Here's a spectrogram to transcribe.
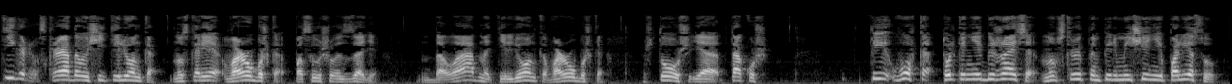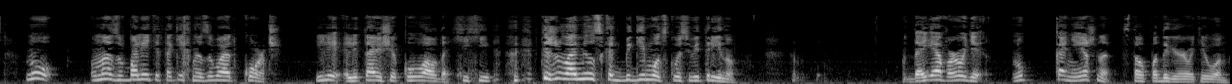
Тигр, скрадывающий теленка, но скорее воробушка, послышалось сзади. Да ладно, теленка, воробушка. Что уж, я так уж... Ты, Вовка, только не обижайся, но в скрытом перемещении по лесу... Ну, у нас в балете таких называют корч. Или летающая кувалда, хихи. Ты же ломился, как бегемот сквозь витрину. Да я вроде, ну, конечно, стал подыгрывать и он.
